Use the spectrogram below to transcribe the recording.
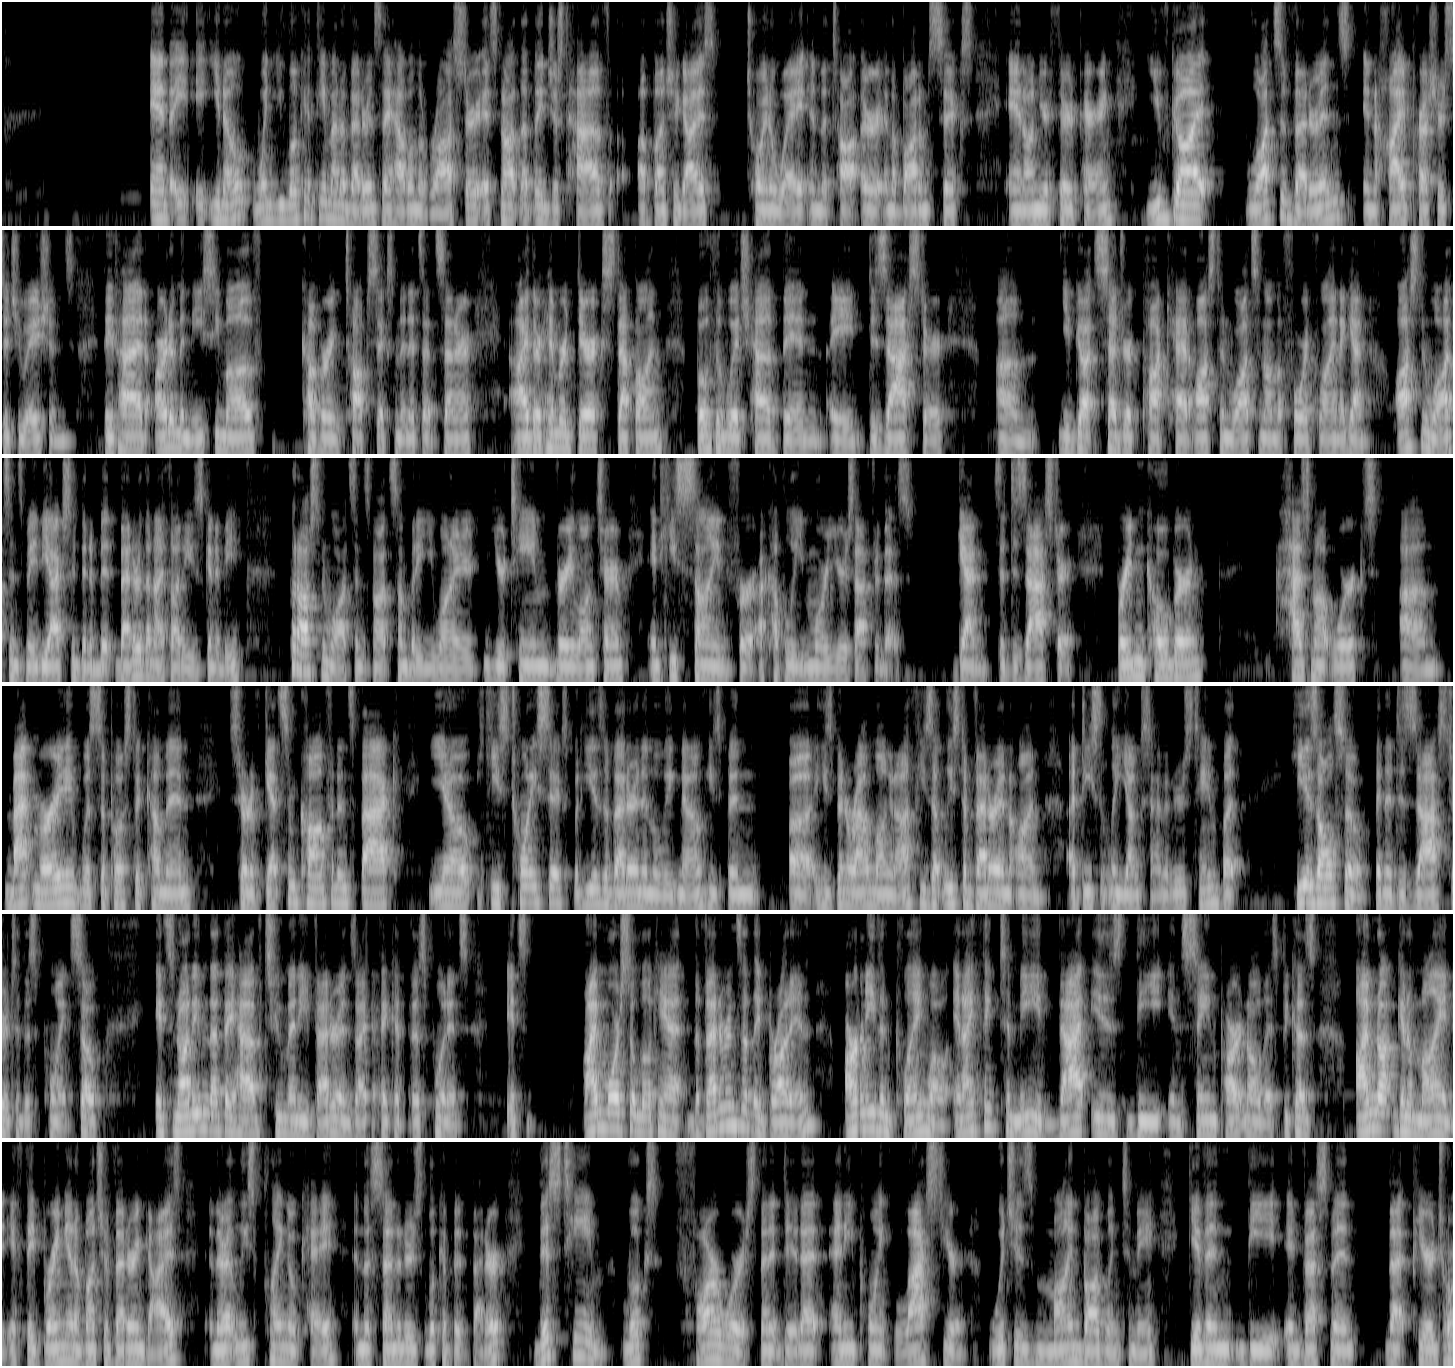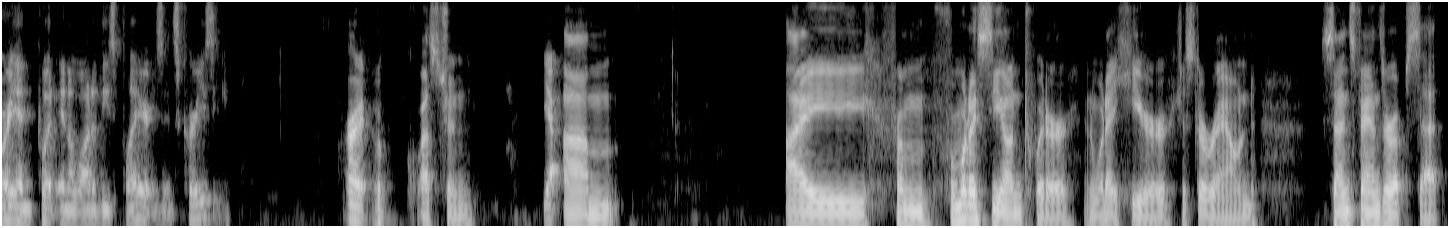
and you know, when you look at the amount of veterans they have on the roster, it's not that they just have a bunch of guys toying away in the top or in the bottom six and on your third pairing. You've got lots of veterans in high pressure situations. They've had Artem Anisimov covering top six minutes at center, either him or Derek Stepan, both of which have been a disaster. Um, you've got Cedric Paquette, Austin Watson on the fourth line. Again, Austin Watson's maybe actually been a bit better than I thought he's going to be, but Austin Watson's not somebody you want to your team very long term, and he's signed for a couple of more years after this. Again, it's a disaster. Braydon Coburn has not worked. Um, Matt Murray was supposed to come in sort of get some confidence back. You know, he's 26, but he is a veteran in the league now. He's been uh, he's been around long enough. He's at least a veteran on a decently young Senators team, but he has also been a disaster to this point. So it's not even that they have too many veterans. I think at this point, it's it's I'm more so looking at the veterans that they brought in aren't even playing well. And I think to me, that is the insane part in all this because I'm not going to mind if they bring in a bunch of veteran guys and they're at least playing okay and the Senators look a bit better. This team looks far worse than it did at any point last year, which is mind boggling to me given the investment that Pierre Dorion put in a lot of these players. It's crazy. All right. A question. Yeah. Um, I from from what I see on Twitter and what I hear just around, Sens fans are upset.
